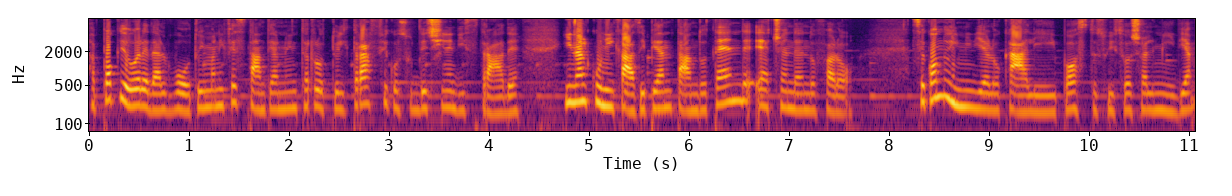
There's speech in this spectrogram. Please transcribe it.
A poche ore dal voto i manifestanti hanno interrotto il traffico su decine di strade, in alcuni casi piantando tende e accendendo falò. Secondo i media locali e i post sui social media,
